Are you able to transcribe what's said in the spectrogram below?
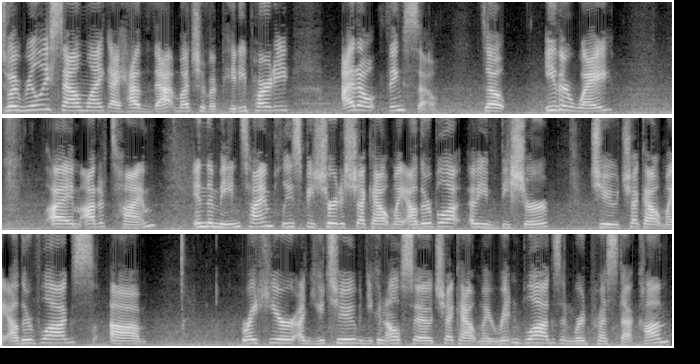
Do I really sound like I have that much of a pity party? I don't think so. So either way, I'm out of time. In the meantime, please be sure to check out my other blog. I mean, be sure to check out my other vlogs. Um, right here on YouTube. And you can also check out my written blogs on WordPress.com.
